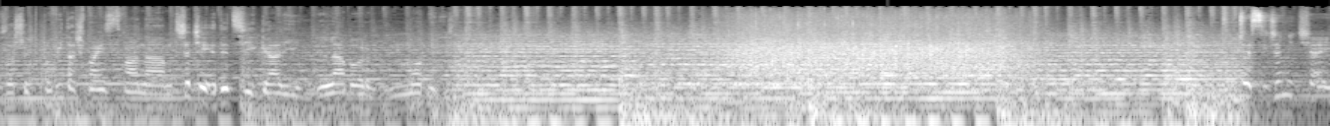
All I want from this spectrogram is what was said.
zaszczyt powitać Państwa na trzeciej edycji gali Labor Mobility. Uczestniczymy dzisiaj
